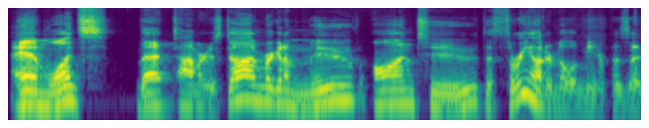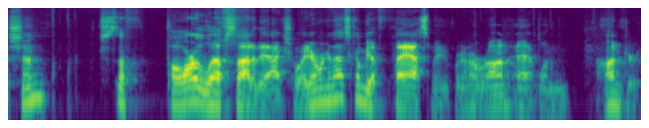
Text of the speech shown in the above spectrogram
And once that timer is done, we're going to move on to the 300 millimeter position, which is the far left side of the actuator. We're gonna, that's going to be a fast move. We're going to run at one 100.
